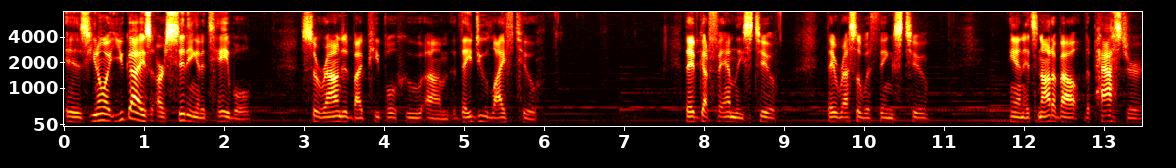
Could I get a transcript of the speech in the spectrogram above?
is, you know what? You guys are sitting at a table surrounded by people who um, they do life to. They've got families too. They wrestle with things too. And it's not about the pastor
